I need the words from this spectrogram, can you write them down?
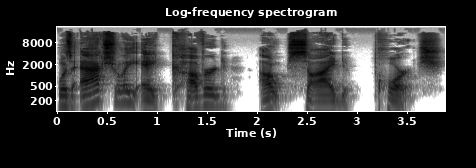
was actually a covered outside porch.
